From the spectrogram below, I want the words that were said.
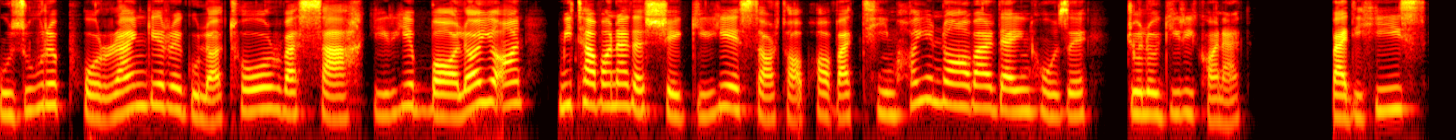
حضور پررنگ رگولاتور و سختگیری بالای آن می تواند از شکلگیری استارتاپ ها و تیم های نوآور در این حوزه جلوگیری کند. بدیهی است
